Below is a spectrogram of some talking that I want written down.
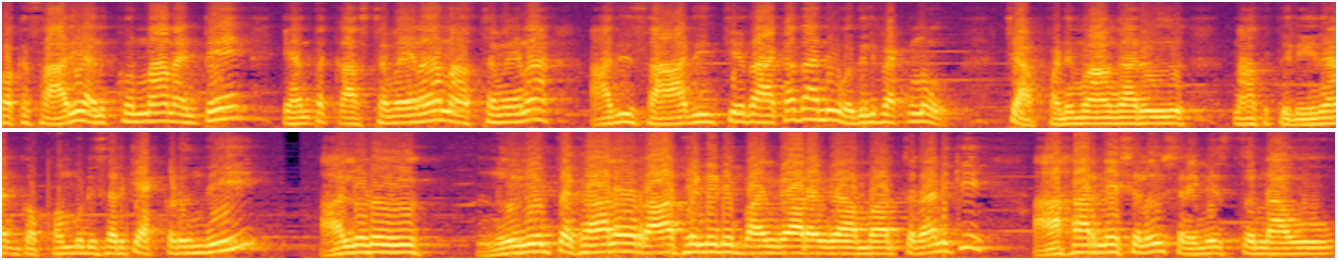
ఒకసారి అనుకున్నానంటే ఎంత కష్టమైనా నష్టమైనా అది సాధించేదాకా దాన్ని వదిలిపెట్టను. చెప్పండి మామగారు నాకు తెలియని గొప్ప ముడిసరికి ఎక్కడుంది? అల్లుడు నువ్వెంతకాలం రాతిండిని బంగారంగా మార్చడానికి ఆహార్నేశలు శ్రమిస్తున్నావు?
